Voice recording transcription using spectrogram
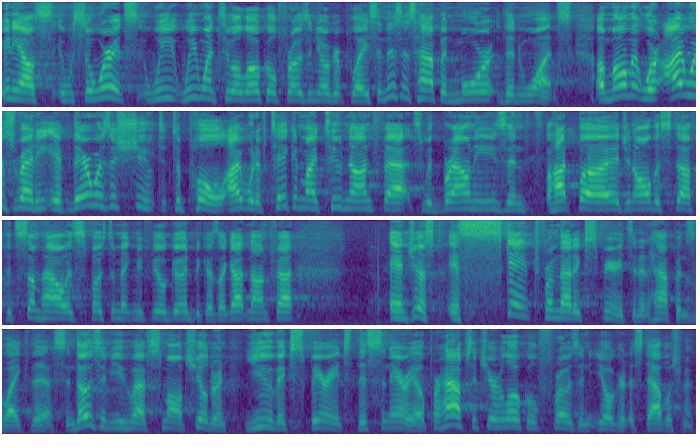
anyhow, so we're at, we, we went to a local frozen yogurt place, and this has happened more than once. A moment where I was ready, if there was a chute to pull, I would have taken my two non fats with brownies and hot fudge and all the stuff that somehow is supposed to make me feel good because I got non fat and just escaped from that experience. And it happens like this. And those of you who have small children, you've experienced this scenario, perhaps at your local frozen yogurt establishment.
